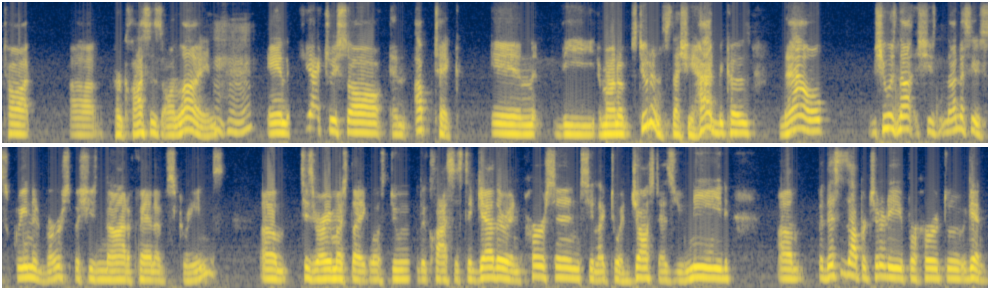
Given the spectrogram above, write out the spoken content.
taught uh, her classes online, Mm-hmm. and she actually saw an uptick in the amount of students that she had because now she was not she's not necessarily screen adverse but she's not a fan of screens. Um, she's very much like let's do the classes together in person. She like to adjust as you need. Um, but this is opportunity for her to again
